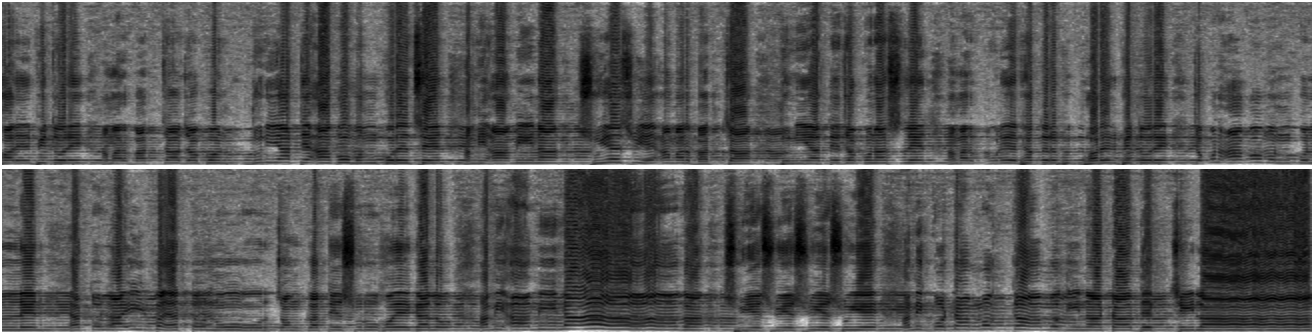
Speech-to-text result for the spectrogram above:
ঘরের ভিতরে, আমার বাচ্চা যখন দুনিয়াতে আগমন করেছেন, আমি আমি না শুয়ে শুয়ে আমার বাচ্চা দুনিয়াতে যখন আসলেন, আমার কুড়ে ভেতর, ঘরের ভিতরে যখন আগমন করলেন, এত লাইট বা এত নূর চমকাতে হয়ে গেল। আমি আমিনা শুয়ে শুয়ে শুয়ে শুয়ে আমি গোটা মক্কা, মদিনাটা দেখছিলাম।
